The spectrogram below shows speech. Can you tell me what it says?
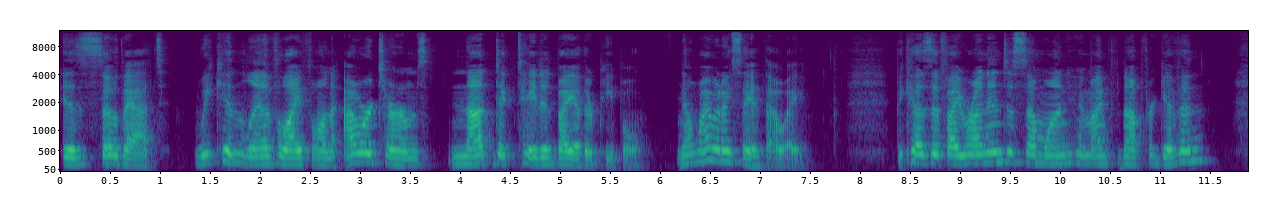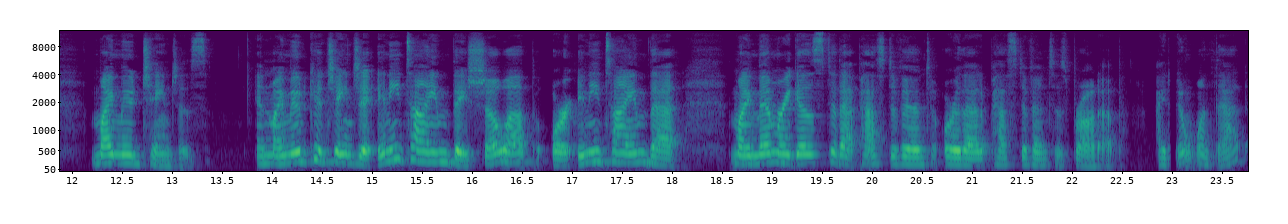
is so that we can live life on our terms, not dictated by other people. Now, why would I say it that way? Because if I run into someone whom I've not forgiven, my mood changes. And my mood can change at any time they show up or any time that my memory goes to that past event or that past event is brought up. I don't want that.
